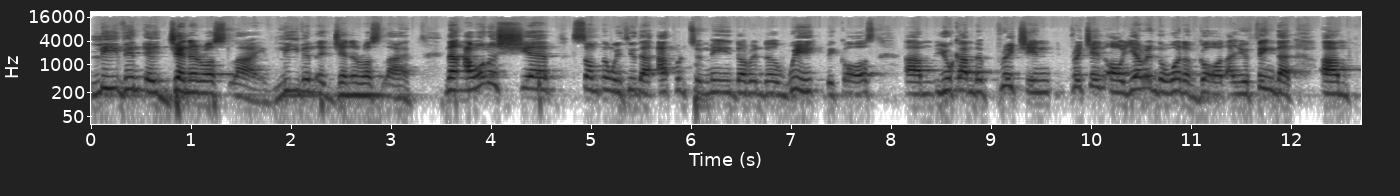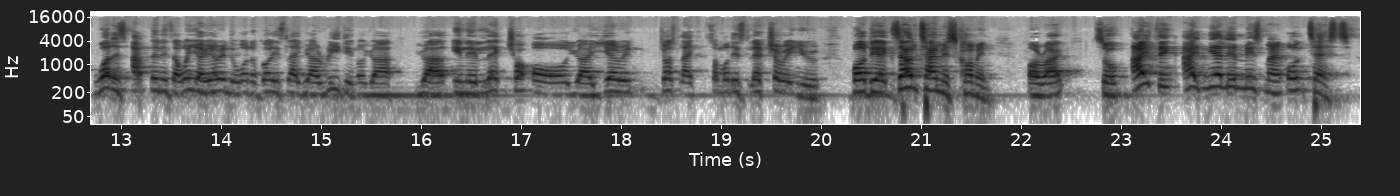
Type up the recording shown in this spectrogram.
living a generous life. Living a generous life. Now, I want to share something with you that happened to me during the week because um, you can be preaching, preaching or hearing the word of God, and you think that um, what is happening is that when you are hearing the word of God, it's like you are reading or you are you are in a lecture or you are hearing just like somebody's lecturing you. But the exam time is coming. All right. So I think I nearly missed my own test.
